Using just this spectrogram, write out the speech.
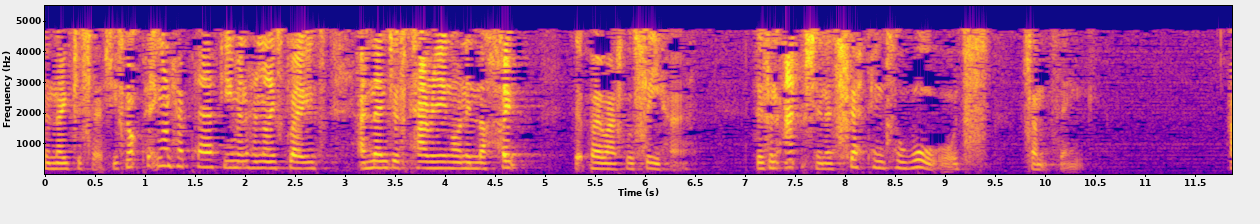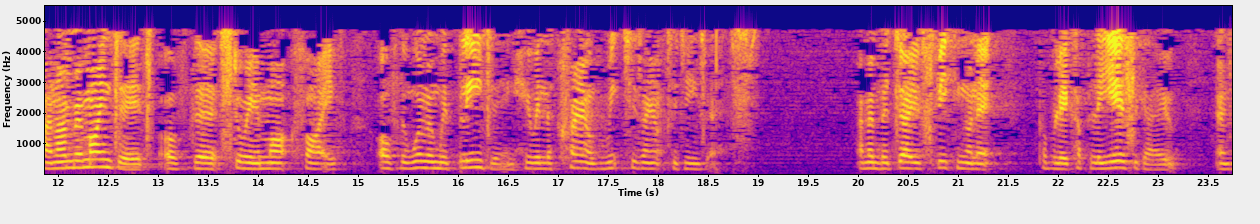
to notice her. She's not putting on her perfume and her nice clothes and then just carrying on in the hope that Boaz will see her. There's an action, a stepping towards something. And I'm reminded of the story in Mark 5 of the woman with bleeding who in the crowd reaches out to Jesus. I remember Joe speaking on it probably a couple of years ago and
